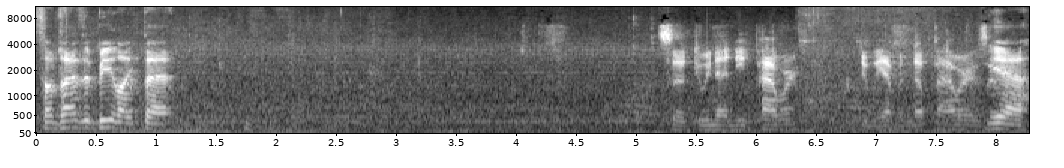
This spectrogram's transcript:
sometimes it be like that. so do we not need power? Do we have enough power? Yeah,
